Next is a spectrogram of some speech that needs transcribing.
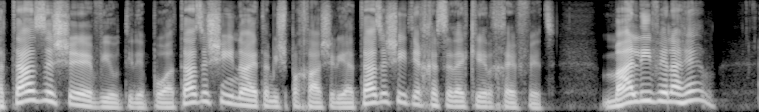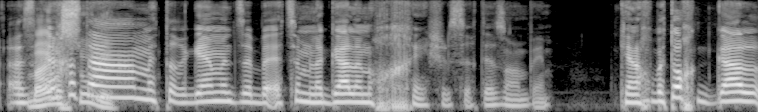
אתה זה שהביא אותי לפה, אתה זה שעינה את המשפחה שלי, אתה זה שהתייחס אליי כאל חפץ. מה לי ולהם? אז איך אתה מתרגם את זה בעצם לגל הנוכחי של סרטי זומבים? כי אנחנו בתוך גל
